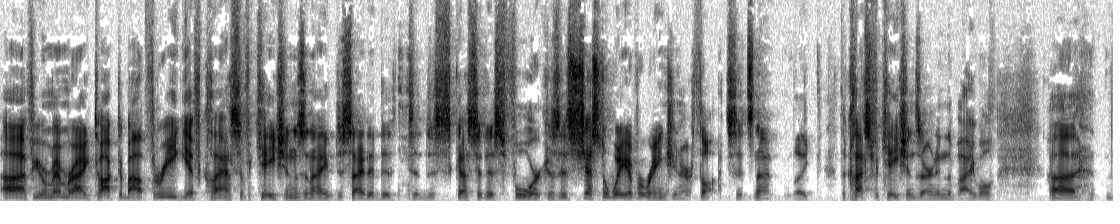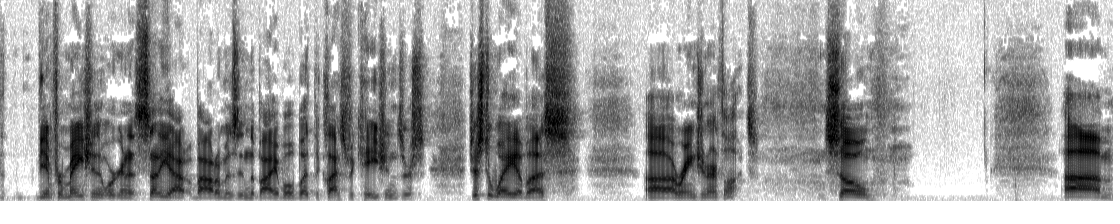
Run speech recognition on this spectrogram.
Uh, if you remember, I talked about three gift classifications, and I decided to, to discuss it as four because it's just a way of arranging our thoughts. It's not like the classifications aren't in the Bible. Uh, the, the, information that we're going to study out about them is in the Bible, but the classifications are just a way of us uh, arranging our thoughts. So, um,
